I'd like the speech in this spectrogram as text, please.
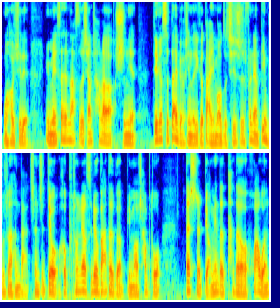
文豪系列，与梅塞纳斯相差了十年。狄更斯代表性的一个大银帽子，其实分量并不算很大，甚至就和普通六四六八这个笔帽差不多，但是表面的它的花纹。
